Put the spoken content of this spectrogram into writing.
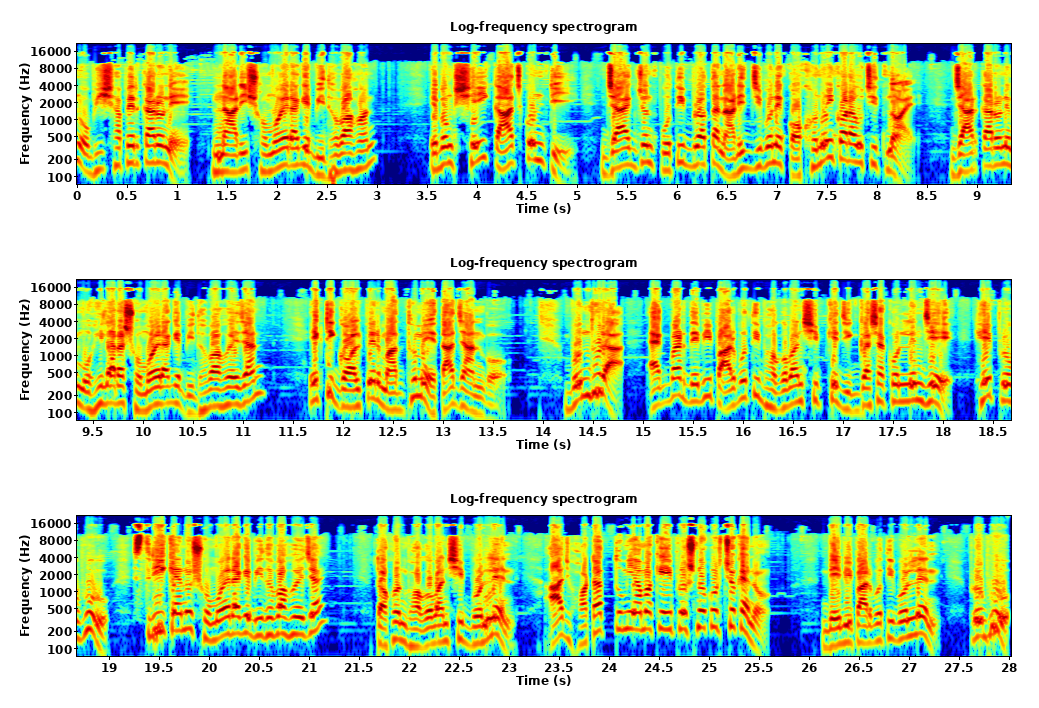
কোন অভিশাপের কারণে নারী সময়ের আগে বিধবা হন? এবং সেই কাজ কোনটি যা একজন পতিব্রতা নারীর জীবনে কখনোই করা উচিত নয়, যার কারণে মহিলারা সময়ের আগে বিধবা হয়ে যান? একটি গল্পের মাধ্যমে তা জানব। বন্ধুরা, একবার দেবী পার্বতী ভগবান শিবকে জিজ্ঞাসা করলেন যে, হে প্রভু, স্ত্রী কেন সময়ের আগে বিধবা হয়ে যায়? তখন ভগবান শিব বললেন, আজ হঠাৎ তুমি আমাকে এই প্রশ্ন করছ কেন? দেবী পার্বতী বললেন, প্রভু,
